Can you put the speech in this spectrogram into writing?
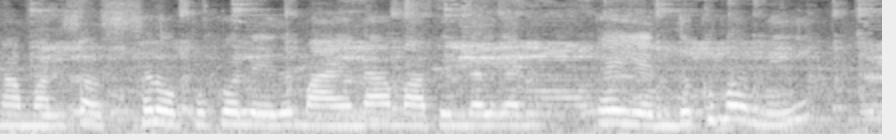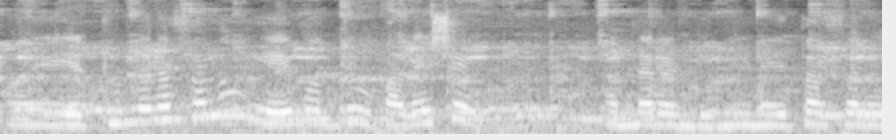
నా మనసు అస్సలు ఒప్పుకోలేదు. మా ఆయన మా పిల్లలు కానీ ఏ ఎందుకు మమ్మీ? ఎట్లుండదు అసలు? ఏమొద్దు పడేసాయి. అన్నారండి. నేనైతే అసలు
